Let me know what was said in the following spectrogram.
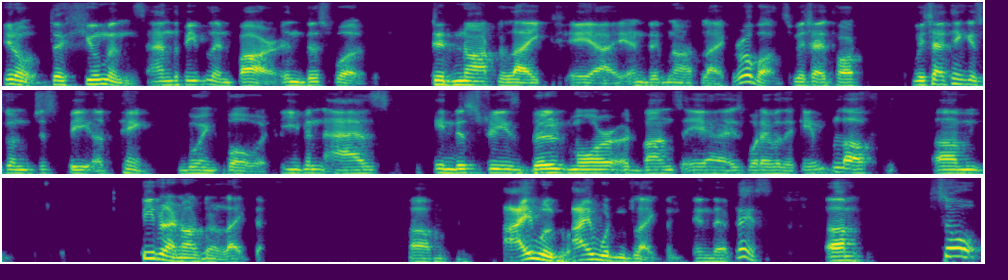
you know the humans and the people in power in this world did not like AI and did not like robots, which I thought, which I think is going to just be a thing going forward, even as industries build more advanced AIs, whatever they're capable of um, people are not going to like them. Um, I will, I wouldn't like them in their place. Um, so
